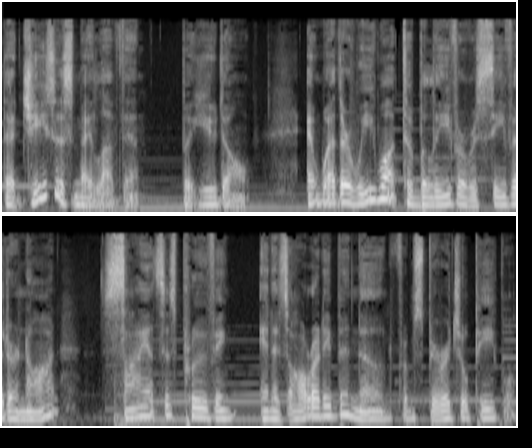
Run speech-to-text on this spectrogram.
that Jesus may love them, but you don't. And whether we want to believe or receive it or not, science is proving and it's already been known from spiritual people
